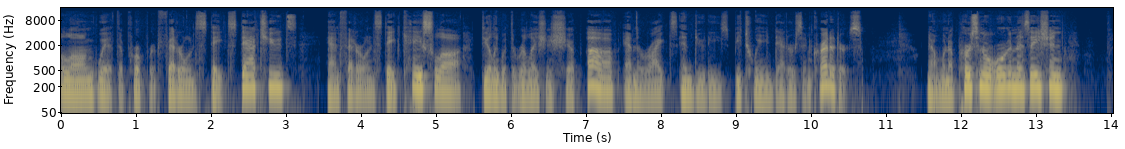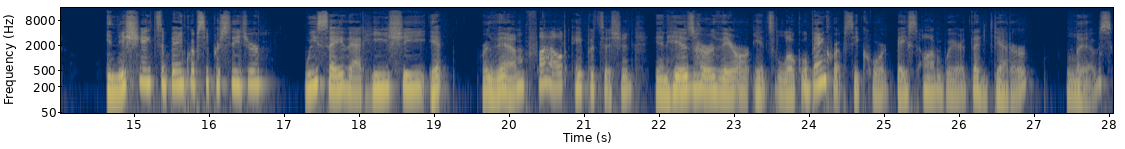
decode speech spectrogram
along with appropriate federal and state statutes and federal and state case law dealing with the relationship of and the rights and duties between debtors and creditors. Now, when a person or organization initiates a bankruptcy procedure, we say that he, she, it, or them filed a petition in his, her, their, or its local bankruptcy court based on where the debtor lives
